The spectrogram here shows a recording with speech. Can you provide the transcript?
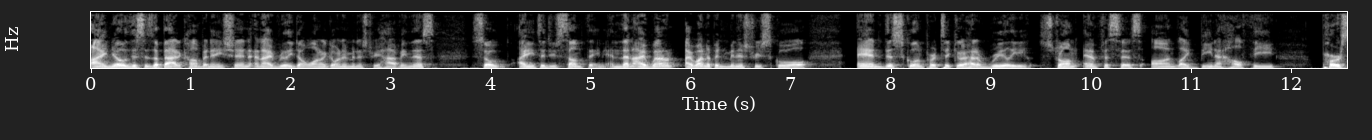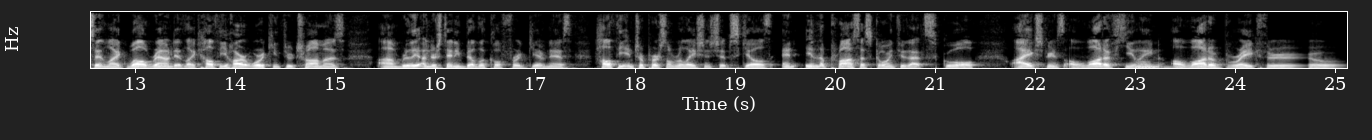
I know this is a bad combination and I really don't want to go into ministry having this. So I need to do something. And then I wound, I wound up in ministry school and this school in particular had a really strong emphasis on like being a healthy person, like well-rounded, like healthy heart, working through traumas, um, really understanding biblical forgiveness, healthy interpersonal relationship skills. And in the process going through that school, I experienced a lot of healing, mm. a lot of breakthrough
